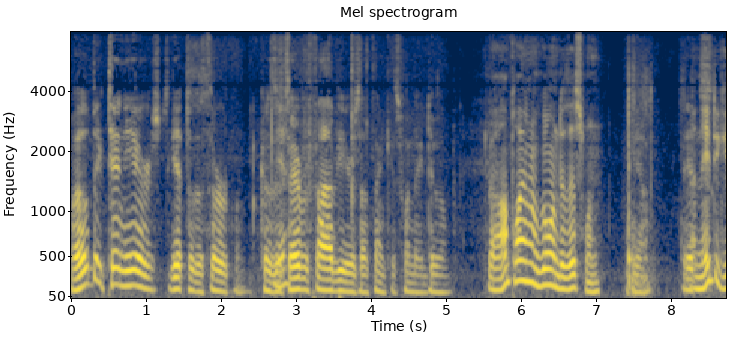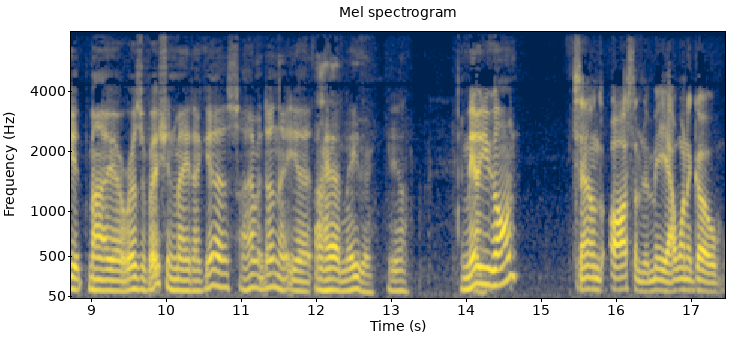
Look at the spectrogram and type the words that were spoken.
well, it'll be ten years to get to the third one because yeah. it's every five years. I think is when they do them. Well, I'm planning on going to this one. Yeah, I need to get my uh, reservation made. I guess I haven't done that yet. I hadn't either. Yeah, Emil, you going? Sounds awesome to me. I want to go.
